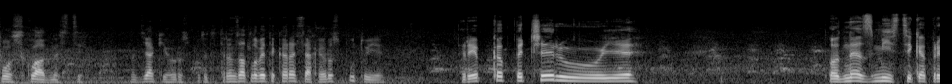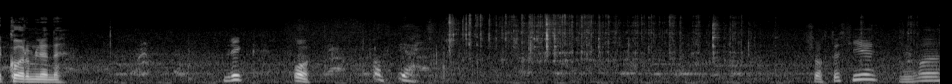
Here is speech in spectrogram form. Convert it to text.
по складності. От як його розпутати? Транзат ловити карася, хай розпутує. Рибка печерує. Одне з місць, яке прикормлене. Блік. О. Оп. Що, хтось є? Нема.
